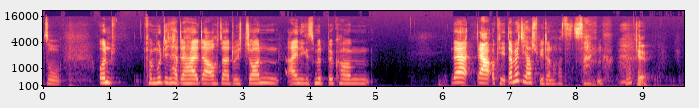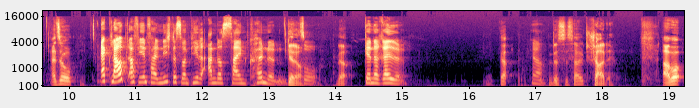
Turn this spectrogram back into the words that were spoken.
So. Und vermutlich hat er halt da auch da durch John einiges mitbekommen. Ja, ja, okay, da möchte ich auch später noch was dazu sagen. Okay. Also, Er glaubt auf jeden Fall nicht, dass Vampire anders sein können. Genau. So. ja. Generell. Ja. Ja. Und das ist halt schade. Aber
